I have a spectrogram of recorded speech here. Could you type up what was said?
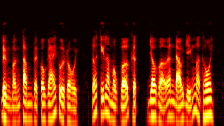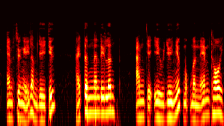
Đừng bận tâm về cô gái vừa rồi, đó chỉ là một vở kịch do vợ anh đạo diễn mà thôi. Em suy nghĩ làm gì chứ? Hãy tin anh đi Linh. Anh chỉ yêu duy nhất một mình em thôi.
